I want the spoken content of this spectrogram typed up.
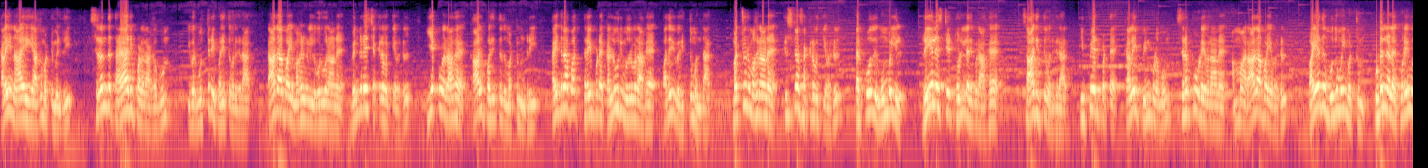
கலை நாயகியாக மட்டுமின்றி சிறந்த தயாரிப்பாளராகவும் இவர் முத்திரை பதித்து வருகிறார். ராதாபாய் மகன்களில் ஒருவரான வெங்கடேஷ் சக்கரவர்த்தி அவர்கள் இயக்குனராக கால் பதித்தது மட்டுமின்றி ஹைதராபாத் திரைப்பட கல்லூரி முதல்வராக பதவி வகித்தும் வந்தார். மற்றொரு மகனான கிருஷ்ணா சக்கரவர்த்தி அவர்கள் தற்போது மும்பையில் ரியல் எஸ்டேட் தொழிலதிபராக சாதித்து வருகிறார். இப்பேற்பட்ட கலை பின்புலமும் சிறப்பு உடையவரான அம்மா ராதாபாய் அவர்கள் வயது முதுமை மற்றும் உடல்நல குறைவு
